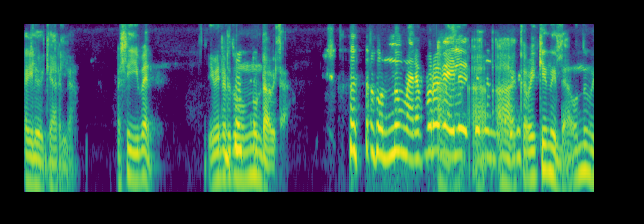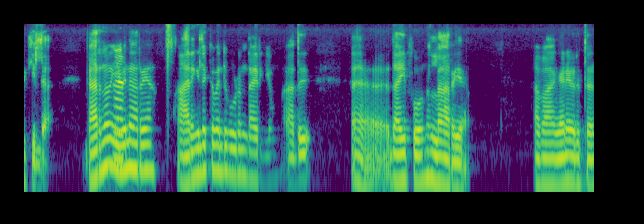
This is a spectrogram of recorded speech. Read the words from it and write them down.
കയ്യിൽ വെക്കാറില്ല. പക്ഷെ ഇവൻ ഇവന്റെ അടുത്ത് ഒന്നും ഉണ്ടാവില്ല. ഒന്നും കയ്യിൽ വെക്കുന്നില്ല. ഒന്നും വെക്കില്ല. കാരണം ഇവനറിയാം ആരെങ്കിലൊക്കെ അവന്റെ കൂടെ ഉണ്ടായിരിക്കും. അത് ഇതായി പോകുന്നുള്ള അറിയാം. അപ്പൊ അങ്ങനെ ഒരുത്തൻ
